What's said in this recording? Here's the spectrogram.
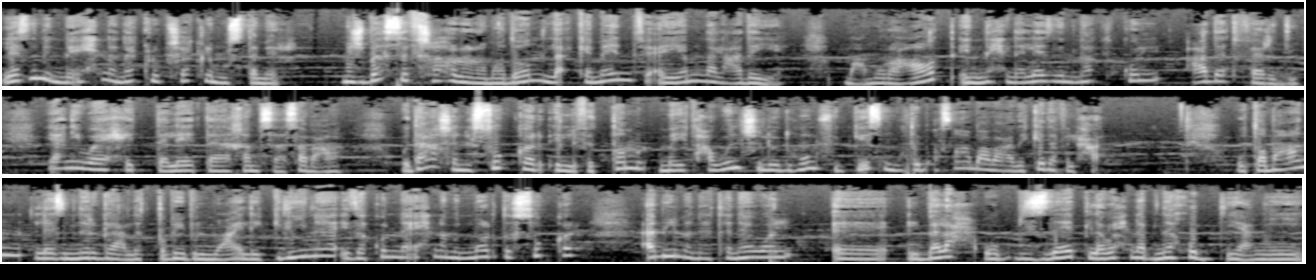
لازم إن إحنا ناكله بشكل مستمر. مش بس في شهر رمضان لا كمان في أيامنا العادية. مع مراعاة إن إحنا لازم ناكل عدد فردي يعني واحد تلاتة خمسة سبعة. وده عشان السكر اللي في التمر ما يتحولش لدهون في الجسم وتبقى صعبة بعد كده في الحرق وطبعا لازم نرجع للطبيب المعالج لينا إذا كنا إحنا من مرضى السكر قبل ما نتناول آه البلح وبالذات لو إحنا بناخد يعني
